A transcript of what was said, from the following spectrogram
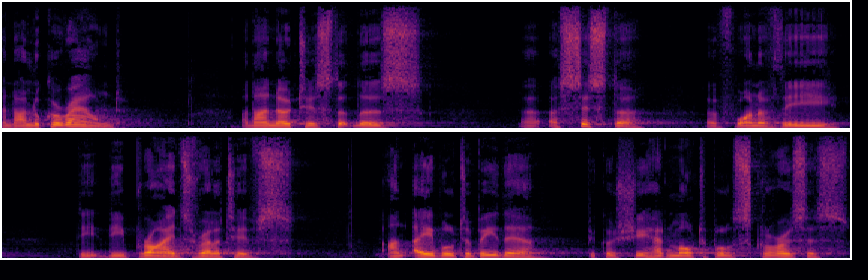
and I look around and I notice that there's uh, a sister of one of the, the, the bride's relatives unable to be there because she had multiple sclerosis.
